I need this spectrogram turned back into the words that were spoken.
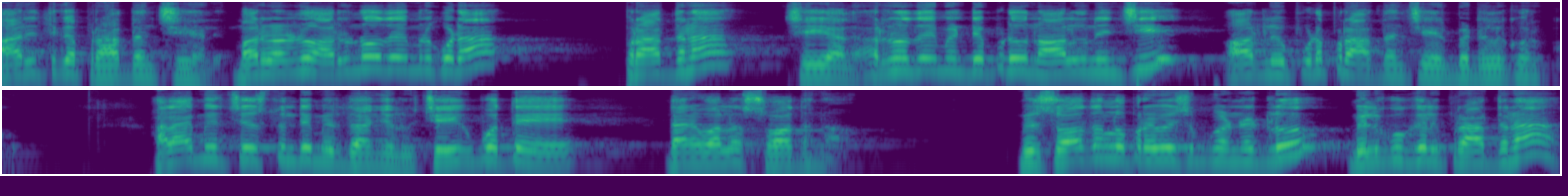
ఆ రీతిగా ప్రార్థన చేయాలి. మరో అరుణోదయం కూడా ప్రార్థన చేయాలి. అరుణోదయం అంటే ఎప్పుడు? నాలుగు నుంచి ఆరులో కూడా ప్రార్థన చేయాలి బిడ్డల కొరకు. అలా మీరు చేస్తుంటే మీరు ధాన్యులు. చేయకపోతే దానివల్ల శోధన. మీరు శోధనలో ప్రవేశించుకున్నట్లు మెలుగు కలిగి ప్రార్థన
